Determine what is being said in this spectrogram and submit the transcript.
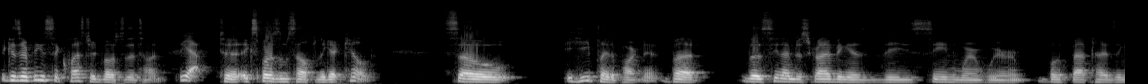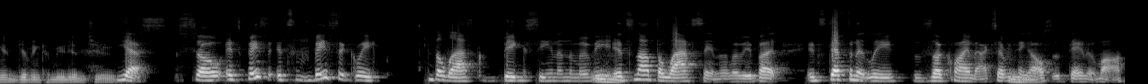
because they're being sequestered most of the time Yeah. to expose himself and to get killed. So he played a part in it, but the scene I'm describing is the scene where we're both baptizing and giving communion to. Yes. So it's basi- it's basically the last big scene in the movie. Mhm. It's not the last scene in the movie, but it's definitely the climax. Everything Mhm. else is denouement.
